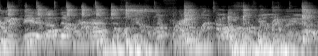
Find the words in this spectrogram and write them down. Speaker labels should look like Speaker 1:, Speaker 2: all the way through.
Speaker 1: I feel it under my hand. It feels different.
